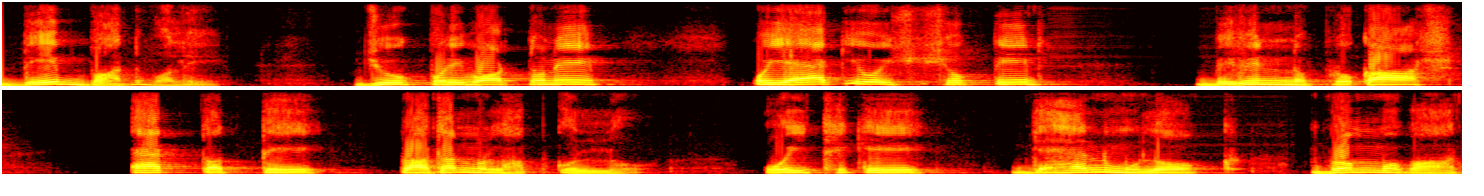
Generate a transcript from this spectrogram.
দেববাদ বলে। যুগ পরিবর্তনে ওই একই ঐশী শক্তির বিভিন্ন প্রকাশ এক তত্ত্বে প্রাধান্য লাভ করল। ওই থেকে জ্ঞানমূলক ব্রহ্মবাদ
